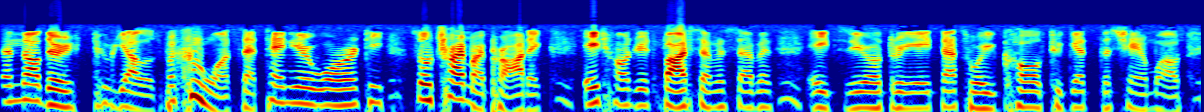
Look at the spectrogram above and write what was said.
another two yellows. But who wants that 10 year warranty? So try my product. 800 577 8038. That's where you call to get the ShamWows.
